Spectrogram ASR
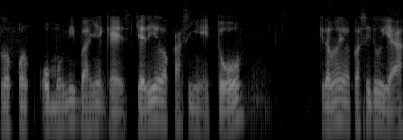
telepon umum ini banyak guys. Jadi lokasinya itu kita mulai lokasi dulu ya.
